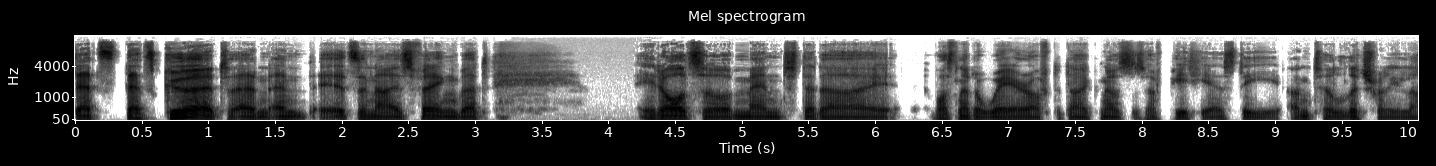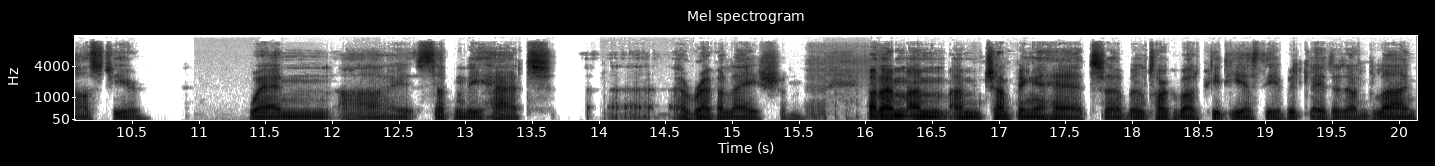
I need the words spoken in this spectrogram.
that's that's good, and and it's a nice thing. But it also meant that I was not aware of the diagnosis of PTSD until literally last year when I suddenly had a revelation. But I'm I'm I'm jumping ahead. Uh, we'll talk about PTSD a bit later down the line.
